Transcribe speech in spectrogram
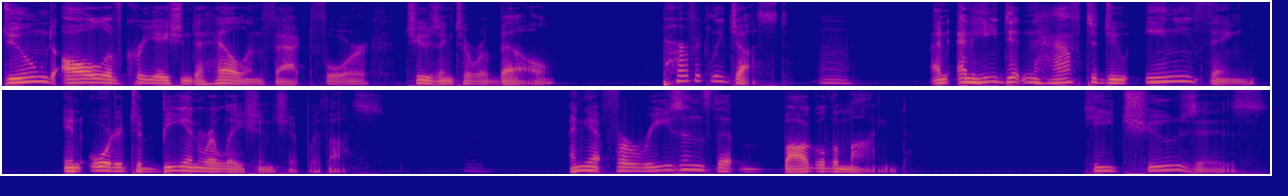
doomed all of creation to hell in fact for choosing to rebel. Perfectly just. Mm. And and he didn't have to do anything in order to be in relationship with us. Hmm. And yet for reasons that boggle the mind, he chooses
